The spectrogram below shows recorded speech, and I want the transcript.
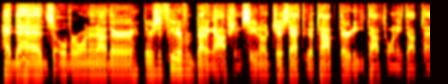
head to heads over one another. There's a few different betting options. So you don't just have to go top 30, top 20, top 10.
